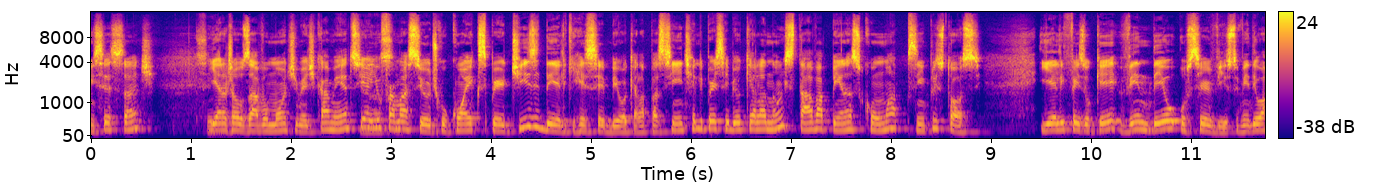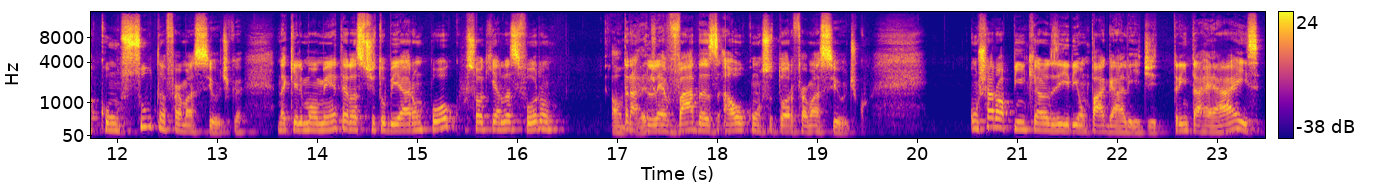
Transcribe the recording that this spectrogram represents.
incessante e ela já usava um monte de medicamentos e aí o farmacêutico com a expertise dele que recebeu aquela paciente ele percebeu que ela não estava apenas com uma simples tosse e ele fez o quê? Vendeu o serviço, vendeu a consulta farmacêutica. Naquele momento elas titubearam um pouco, só que elas foram Ao levadas ao consultório farmacêutico. Um xaropinho que elas iriam pagar ali de 30 reais,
